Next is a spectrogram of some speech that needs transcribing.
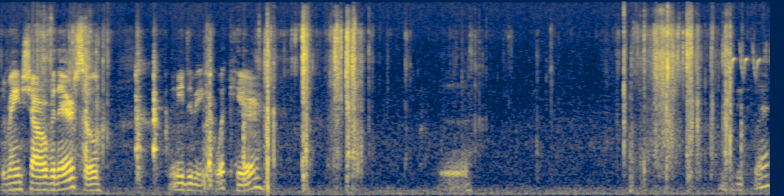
the rain shower over there, so we need to be quick here. Uh, need to be quick.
